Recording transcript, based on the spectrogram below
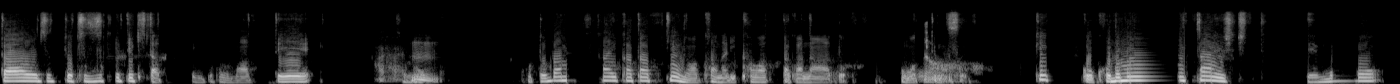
ターをずっと続けてきたっていうところもあって、はいはいそ。のうん。言葉の使い方っていうのはかなり変わったかなと思ってます。結構子供に対しても、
